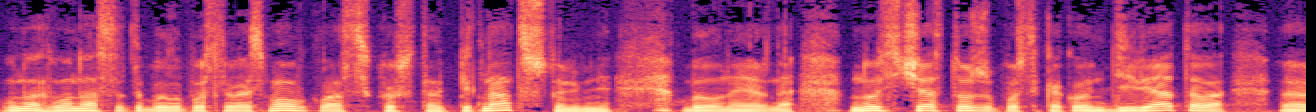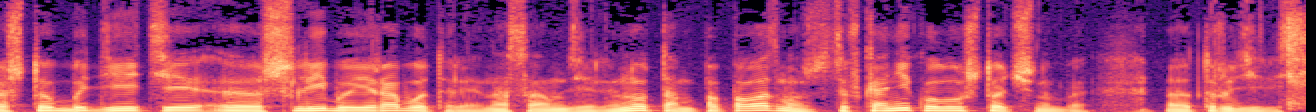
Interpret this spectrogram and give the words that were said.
у, нас, у нас это было после восьмого класса, сколько 15, что ли, мне было, наверное, но сейчас тоже после какого-нибудь девятого, э, чтобы дети э, шли бы и работали на самом деле? Ну, там по, по возможности. В каникулы уж точно бы э, трудились.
